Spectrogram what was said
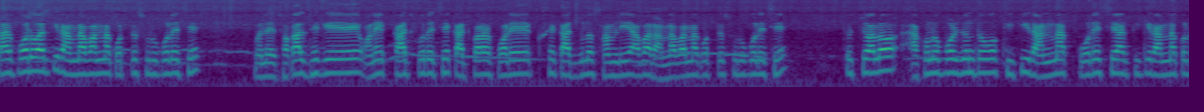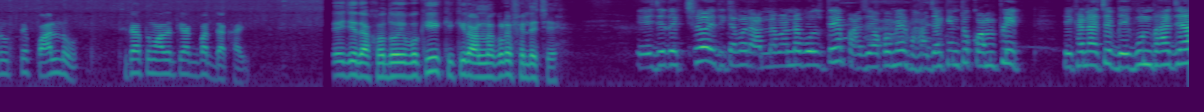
তারপরেও আর কি রান্না বান্না করতে শুরু করেছে। মানে সকাল থেকে অনেক কাজ করেছে, কাজ করার পরে সে কাজগুলো সামলিয়ে আবার রান্না বান্না করতে শুরু করেছে। তো চলো, এখনও পর্যন্ত ও কী কী রান্না করেছে আর কী কী রান্না করে উঠতে পারল, সেটা তোমাদেরকে একবার দেখাই। এই যে দেখো দৈবকী কী কী রান্না করে ফেলেছে। এই যে দেখছ, এদিকে আমার রান্না বান্না বলতে পাঁচ রকমের ভাজা কিন্তু কমপ্লিট এখানে আছে বেগুন ভাজা,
